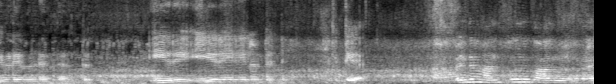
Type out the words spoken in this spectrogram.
ഇവിടെ ഇവിടെ ഇവിടെ ഉണ്ട്. ഈ ഒരു ഈ ഒരു ഏരിയയിലുണ്ട് എന്നെ കിട്ടിയ? എന്റെ മനസ്സിന് കാൽ വേറെ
